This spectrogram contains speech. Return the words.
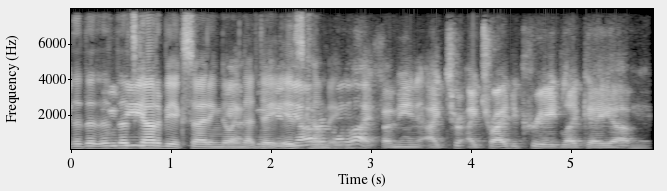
that, that, that's got to be exciting knowing yeah, that day is coming. my life. I mean i tr- i tried to create like a um,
